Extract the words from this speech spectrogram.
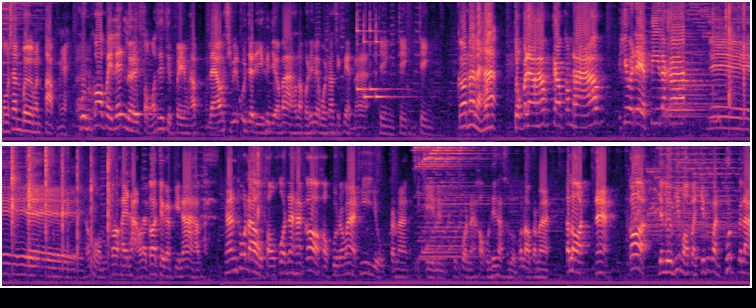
motion blur มันต่ำไงคุณก็ไปเล่นเลย240เฟรมครับ แล้วชีวิตคุณจะดีขึ้นเยอะมากสำหรับคนที่เป็น motion sickness นะฮะจริงจริงจริงก็นั่นแหละฮะ จบไปแล้วครับกับคำถาม Q&A ปีละครับเย้เย้ครับผมก็ใครถามอะไรก็เจอกันปีหน้าครับ งั้นพวกเราสองคนนะฮะก็ขอบคุณมากๆที่อยู่กันมาอีกปีหนึ่งทุกคนนะขอบคุณที่สนับสนุนพวกเรากันมา ตลอดนะก็อย่าลืมพี่หมอไปดคลิปทุกวันพุธเวลา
